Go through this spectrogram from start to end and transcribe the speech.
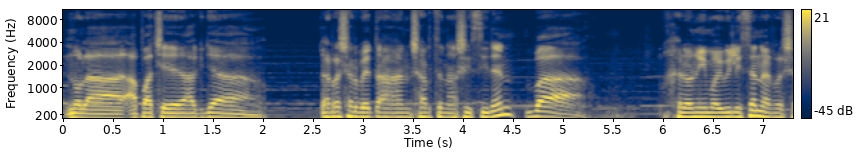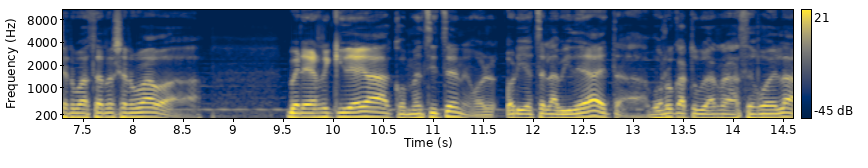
Nola apatxeak ja erreserbetan sartzen hasi ziren ba Jeronimo ibili zen erreserba erreserba ba, bere herrikidea konbentzitzen hori etzela bidea eta borrokatu beharra zegoela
